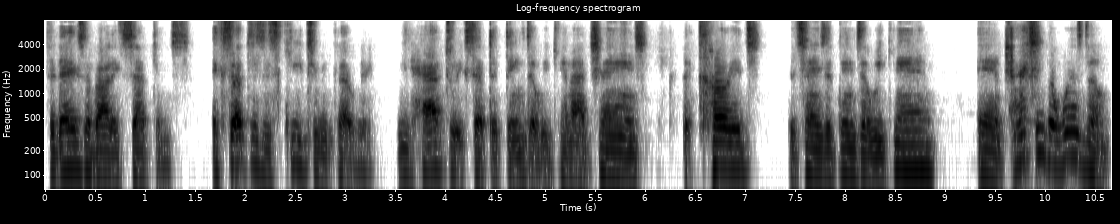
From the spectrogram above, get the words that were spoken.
Today is about acceptance. Acceptance is key to recovery. We have to accept the things that we cannot change, the courage to change the things that we can, and actually the wisdom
